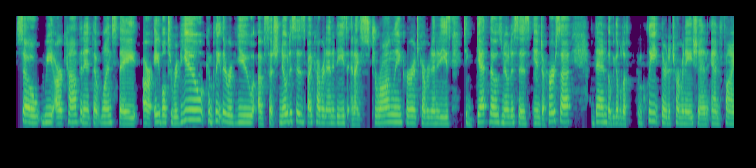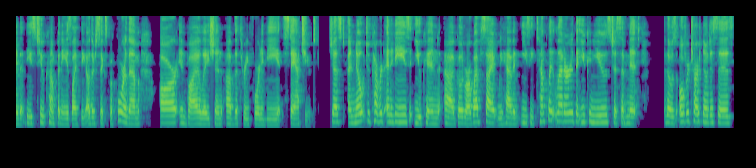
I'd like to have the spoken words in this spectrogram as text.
So we are confident that once they are able to review, complete their review of such notices by covered entities, and I strongly encourage covered entities to get those notices into HRSA, then they'll be able to complete their determination and find that these two companies, like the other six before them, are in violation of the 340B statute. Just a note to covered entities you can uh, go to our website. We have an easy template letter that you can use to submit those overcharge notices.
